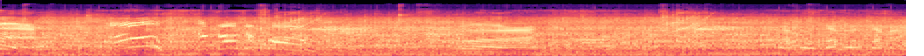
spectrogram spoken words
Come on. Oh! The butterfly! Uh, my bad, my bad, my bad.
